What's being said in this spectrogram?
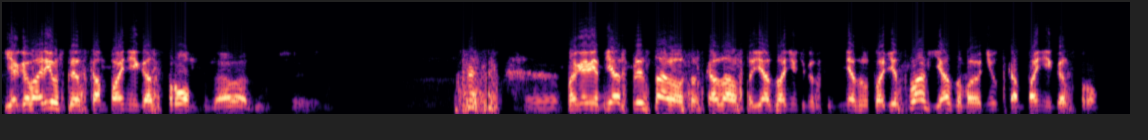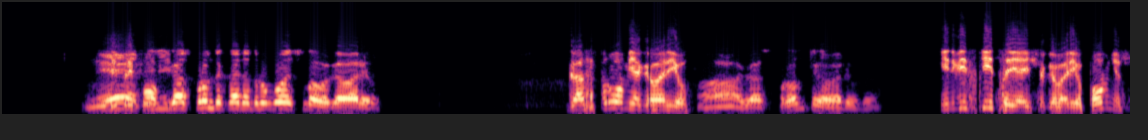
Я говорил, что я с компанией «Газпром». Да ладно, серьезно. Э, Магомед, я же представился, сказал, что я звоню тебе, меня зовут Владислав, я звоню с компании «Газпром». Нет, ты не «Газпром», ты какое-то другое слово говорил. «Газпром» я говорил. А, «Газпром» ты говорил, да? Инвестиции я еще говорил, помнишь?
